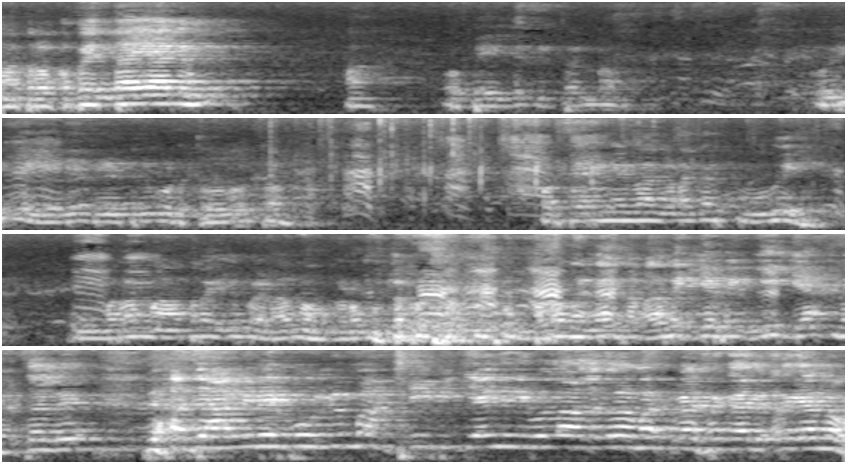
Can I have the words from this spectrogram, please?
മാത്രം. അപ്പൊ എന്തായാലും ആ മൊബൈലിൽ കിട്ടണ്ടോ? ഒരു കയ്യടി അദ്ദേഹത്തിന് കൊടുത്തോളൂ കേട്ടോ. കുറച്ചേരം കഴിയുമ്പോൾ അങ്ങോട്ടൊക്കെ പോവേ. ഉമ്മറ മാത്രം ഇത് പെടാൻ നോക്കണം. രാജാവിനെ പോലും ആക്ഷേപിക്കാൻ കഴിവുള്ള ആളുകളാണ് വേഷക്കാർ അറിയാലോ?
